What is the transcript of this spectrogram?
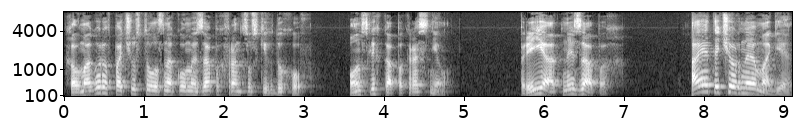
Холмогоров почувствовал знакомый запах французских духов. Он слегка покраснел. «Приятный запах!» «А это черная магия!»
